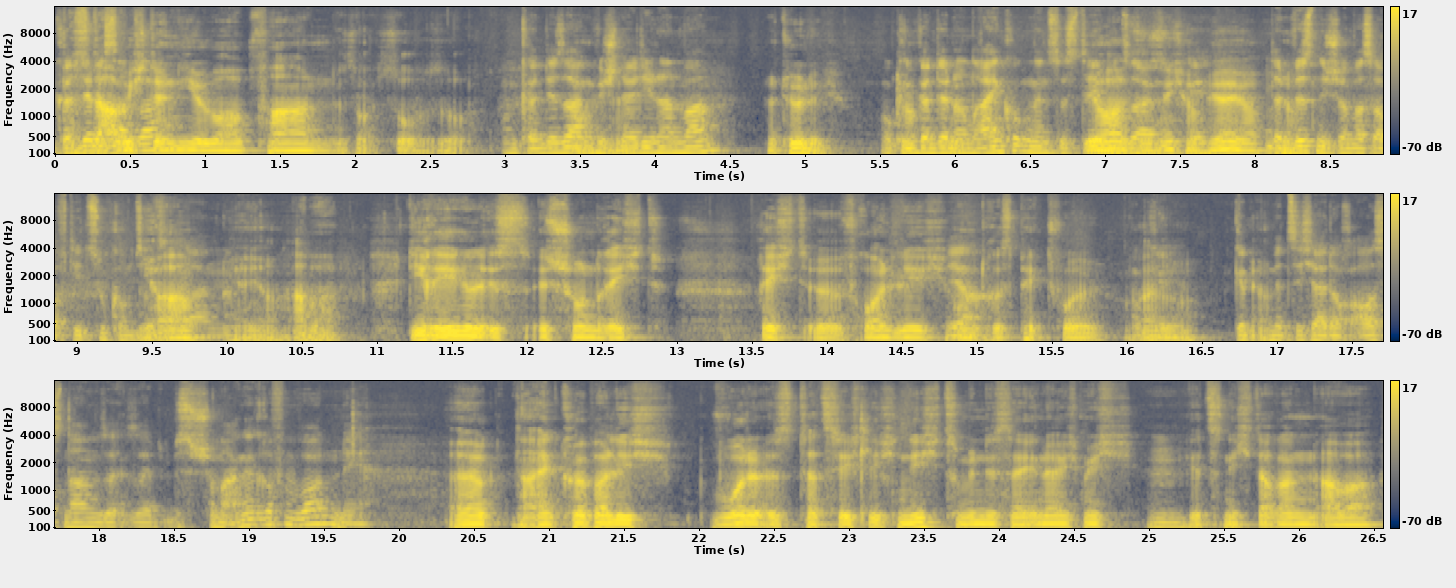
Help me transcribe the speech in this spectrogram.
was darf ich sagen? denn hier überhaupt fahren? So, so, so. Und könnt ihr sagen, wie schnell die dann waren? Natürlich. Okay, könnt ihr dann reingucken ins System ja, und sagen, sicher. Okay, ja, ja, dann ja. wissen die schon, was auf die zukommt sozusagen. Ja, ne? ja, ja. aber die Regel ist, ist schon recht, recht äh, freundlich und respektvoll. Okay. Also, Gibt mit Sicherheit auch Ausnahmen. Bist du schon mal angegriffen worden? Nee. Äh, nein, körperlich wurde es tatsächlich nicht. Zumindest erinnere ich mich mhm. jetzt nicht daran. Aber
